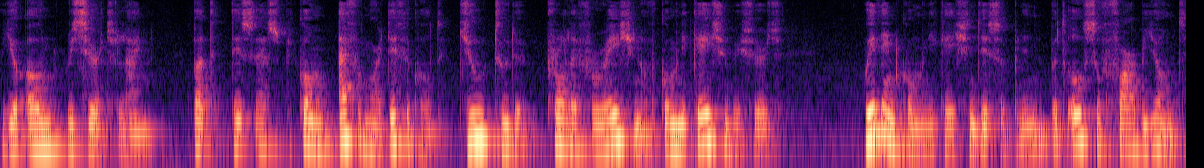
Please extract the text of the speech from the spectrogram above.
your own research line. But this has become ever more difficult due to the proliferation of communication research within communication discipline, but also far beyond.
